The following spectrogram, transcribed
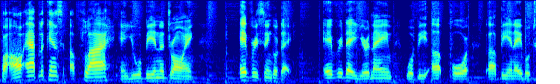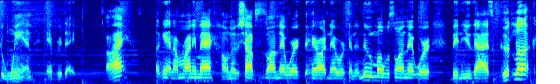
for all applicants apply and you will be in the drawing every single day. Every day your name will be up for uh, being able to win every day. All right Again, I'm Ronnie Mac, owner of the Shops Salon Network, the Hair Art Network, and the new Mobile Salon Network. Bidding you guys good luck.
